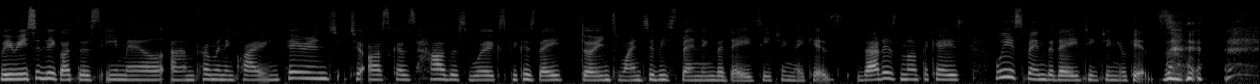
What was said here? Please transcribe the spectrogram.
We recently got this email um, from an inquiring parent to ask us how this works because they don't want to be spending the day teaching their kids. That is not the case. We spend the day teaching your kids.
